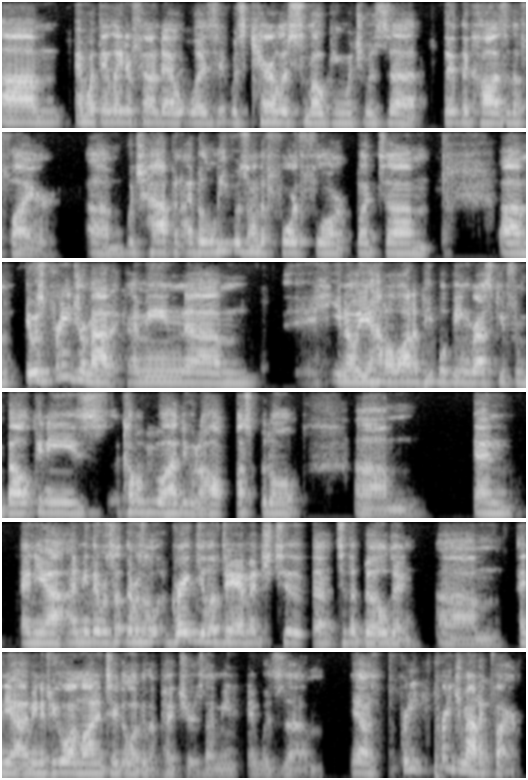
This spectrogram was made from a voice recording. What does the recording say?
Um, and what they later found out was it was careless smoking, which was uh, the, the cause of the fire, um, which happened, I believe, was on the fourth floor. But um, it was pretty dramatic. I mean, um, you know, you had a lot of people being rescued from balconies. A couple people had to go to hospital, um, and and yeah, I mean, there was a, there was a great deal of damage to the to the building. Um, and yeah, I mean, if you go online and take a look at the pictures, I mean, it was um, yeah, it was pretty pretty dramatic fire.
